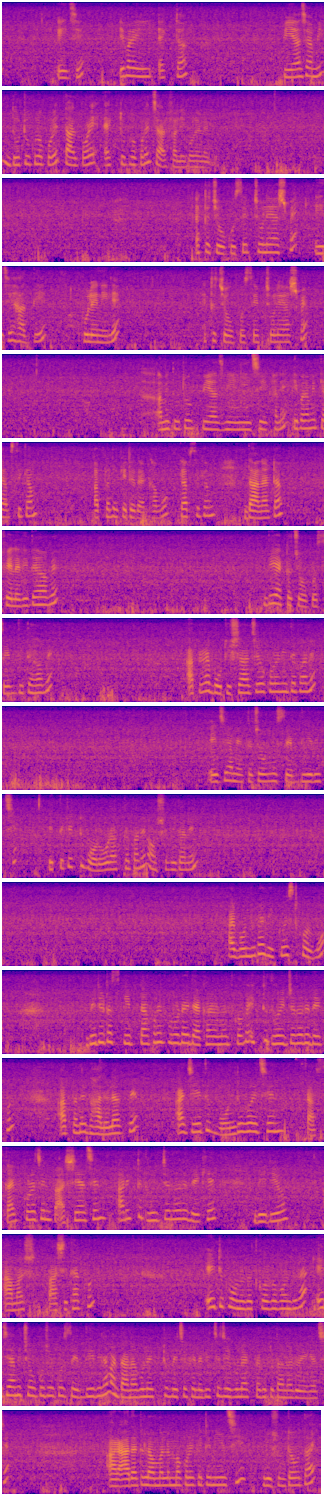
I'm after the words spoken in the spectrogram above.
এই যে, এবার এই একটা পেঁয়াজ আমি দু টুকরো করে, তারপরে এক টুকরো করে চার ফালি করে নেব। একটা চৌকো সেপ চলে আসবে। এই যে হাত দিয়ে খুলে নিলে একটা চৌকো সেপ চলে আসবে। আমি দুটো পেঁয়াজ নিয়ে নিয়েছি এখানে। এবার আমি ক্যাপসিকাম আপনাদের কেটে দেখাবো। ক্যাপসিকাম দানাটা ফেলে দিতে হবে। দিয়ে একটা চৌকো সেপ দিতে হবে। আপনারা বটির সাহায্যেও করে নিতে পারেন। এই যে আমি একটা চৌকো শেপ দিয়ে দিচ্ছি। এর থেকে একটু বড়ও রাখতে পারেন, অসুবিধা নেই। আর বন্ধুরা রিকোয়েস্ট করব, ভিডিওটা স্কিপ না করে পুরোটাই দেখার অনুরোধ করবে, একটু ধৈর্য ধরে দেখুন, আপনাদের ভালো লাগবে। আর যেহেতু বন্ধু হয়েছেন সাবস্ক্রাইব করেছেন, পাশে আছেন আর একটু ধৈর্য ধরে দেখে ভিডিও আমার পাশে থাকুন। এইটুকু অনুরোধ করব বন্ধুরা। এই যে আমি চৌকো চৌকো সেপ দিয়ে দিলাম আর দানাগুলো একটু বেছে ফেলে দিচ্ছি, যেগুলো একটা দুটো দানা রয়ে গেছে। আর আদাটা লম্বা লম্বা করে কেটে নিয়েছি, রসুনটাও তাই।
